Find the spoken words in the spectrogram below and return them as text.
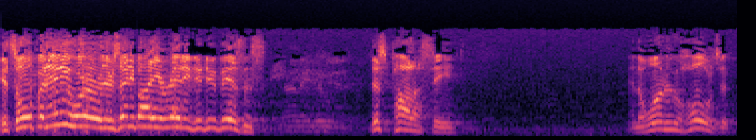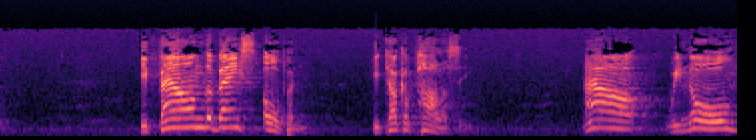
It's open anywhere there's anybody ready to do business. This policy and the one who holds it, he found the banks open. He took a policy. Now, we know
